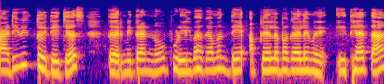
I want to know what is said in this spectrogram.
गाडी विकतोय तेजस. तर मित्रांनो पुढील भागामध्ये आपल्याला बघायला मिळेल. इथे आता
